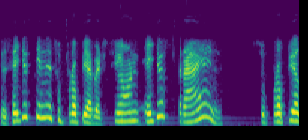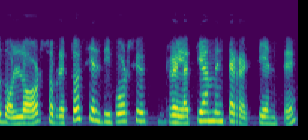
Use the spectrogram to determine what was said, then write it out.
pues ellos tienen su propia versión, ellos traen su propio dolor, sobre todo si el divorcio es relativamente reciente,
